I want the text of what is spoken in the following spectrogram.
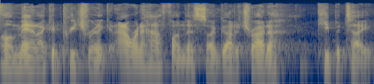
oh man, I could preach for like an hour and a half on this, so I've got to try to keep it tight.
